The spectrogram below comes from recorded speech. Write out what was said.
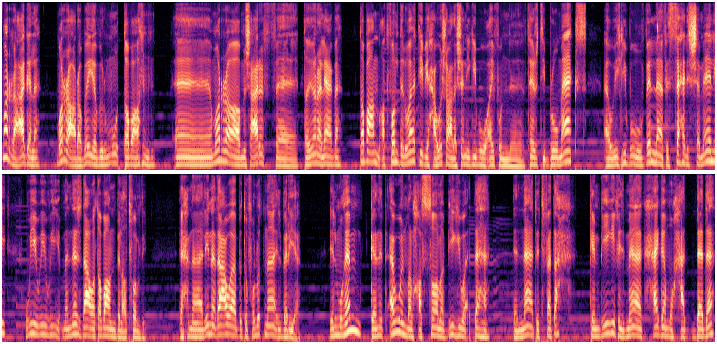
مرة عجلة مرة عربية برموت طبعا. آه مرة مش عارف آه طيارة لعبة. طبعا أطفال دلوقتي بيحوشوا علشان يجيبوا آيفون 30 Pro Max أو يجيبوا فيلا في الساحل الشمالي. وي وي وي ملناش دعوة طبعا بالأطفال دي. إحنا لينا دعوة بطفولتنا البريئة. المهم كانت أول ما الحصالة بيجي وقتها إنها تتفتح كان بيجي في دماغك حاجة محددة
